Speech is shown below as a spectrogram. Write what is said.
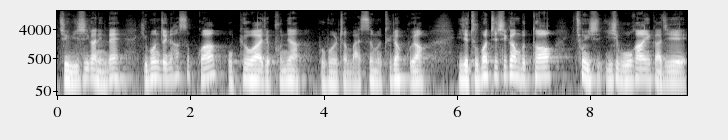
지금 이 시간인데 기본적인 학습과 목표와 이제 분야 부분을 좀 말씀을 드렸고요. 이제 두 번째 시간부터 총 20, 25강의까지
